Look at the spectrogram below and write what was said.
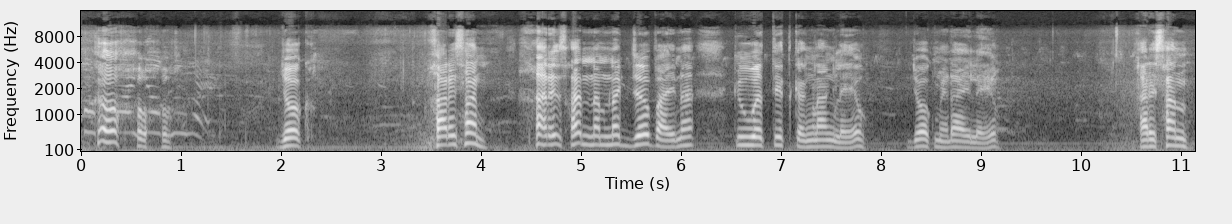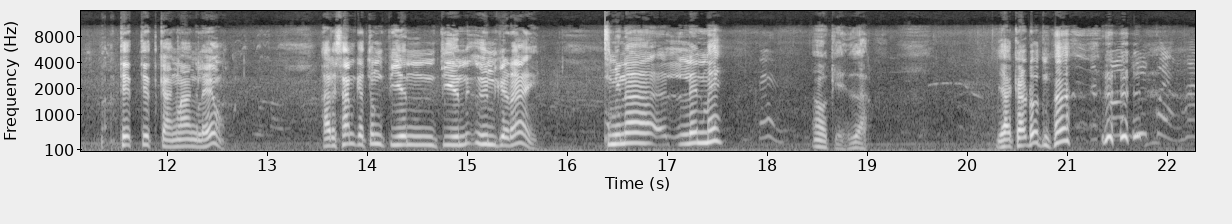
พ่อโอ้โหยก ฮาริสันฮาริสันน้ำหนักเยอะไปนะคือว่าติดกลางล่างแล้วยกไม่ได้แล้วฮาริสันติดติดกลางล่างแล้วฮาริสันก็ต้องเปลี่ยนเปลี่ยนอื่นก็ได้มินาเล่นไหมโอเคจ้ะอย่ากระโดดนะพี่แกว่งให้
